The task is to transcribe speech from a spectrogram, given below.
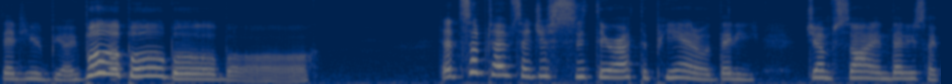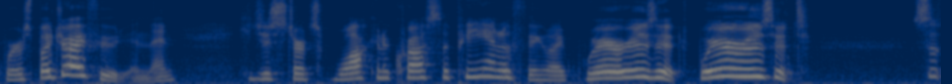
Then he would be like ba ba ba ba. Then sometimes I just sit there at the piano. Then he jumps on, and then he's like, "Where's my dry food?" And then he just starts walking across the piano thing, like, "Where is it? Where is it?" So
